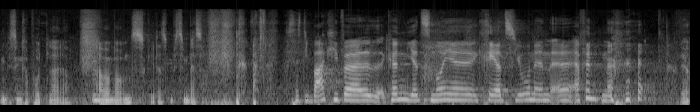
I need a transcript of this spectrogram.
ein bisschen kaputt, leider. Aber bei uns geht das ein bisschen besser. Das heißt, die Barkeeper können jetzt neue Kreationen äh, erfinden. Ja.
